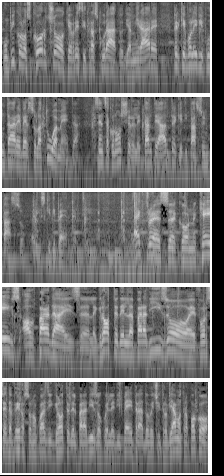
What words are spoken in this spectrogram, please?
un piccolo scorcio che avresti trascurato di ammirare perché volevi puntare verso la tua meta, senza conoscere le tante altre che di passo in passo rischi di perderti. Actress con Caves of Paradise, le grotte del paradiso e forse davvero sono quasi grotte del paradiso quelle di Petra dove ci troviamo. Tra poco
